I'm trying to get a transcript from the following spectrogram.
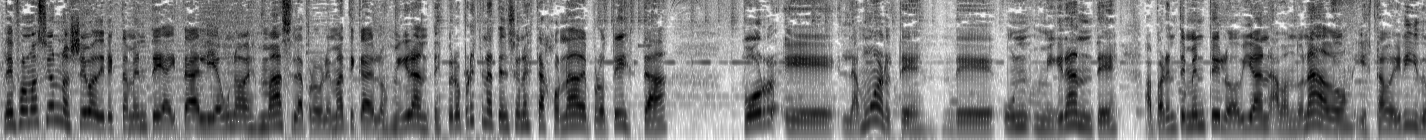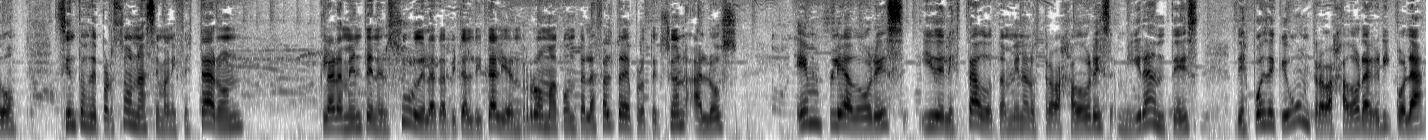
La información nos lleva directamente a Italia, una vez más la problemática de los migrantes, pero presten atención a esta jornada de protesta por eh, la muerte de un migrante. Aparentemente lo habían abandonado y estaba herido. Cientos de personas se manifestaron claramente en el sur de la capital de Italia, en Roma, contra la falta de protección a los empleadores y del Estado, también a los trabajadores migrantes, después de que un trabajador agrícola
